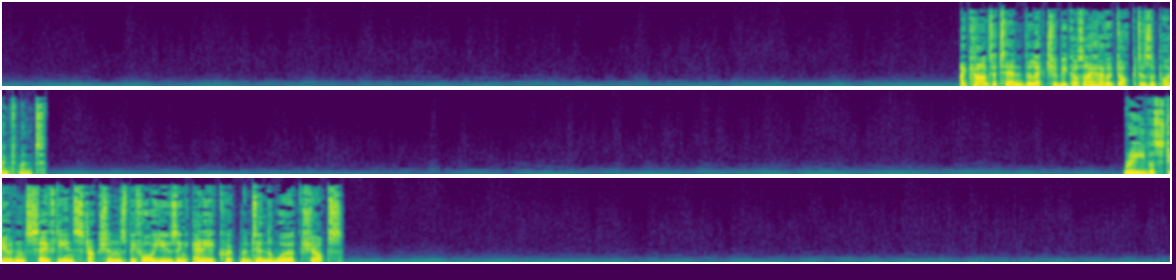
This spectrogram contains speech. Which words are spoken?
I can't attend the lecture because I have a doctor's appointment. Read the student safety instructions before using any equipment in the workshops.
